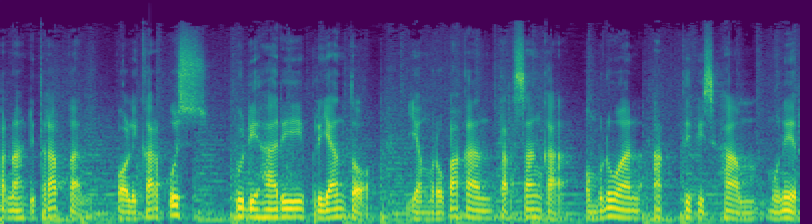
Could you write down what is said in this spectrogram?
pernah diterapkan Polikarpus Budihari Prianto yang merupakan tersangka pembunuhan aktivis HAM Munir.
